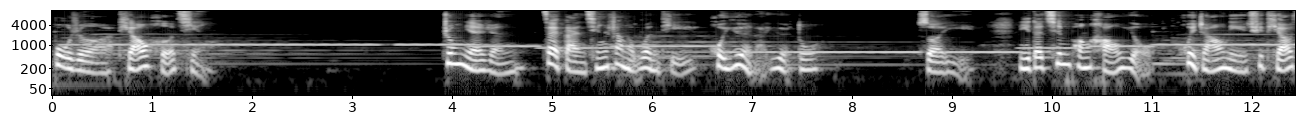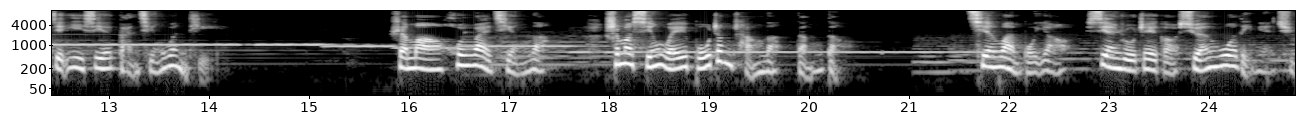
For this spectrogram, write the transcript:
不惹调和情。中年人在感情上的问题会越来越多。所以，你的亲朋好友会找你去调解一些感情问题，什么婚外情了，什么行为不正常了等等。千万不要陷入这个漩涡里面去。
